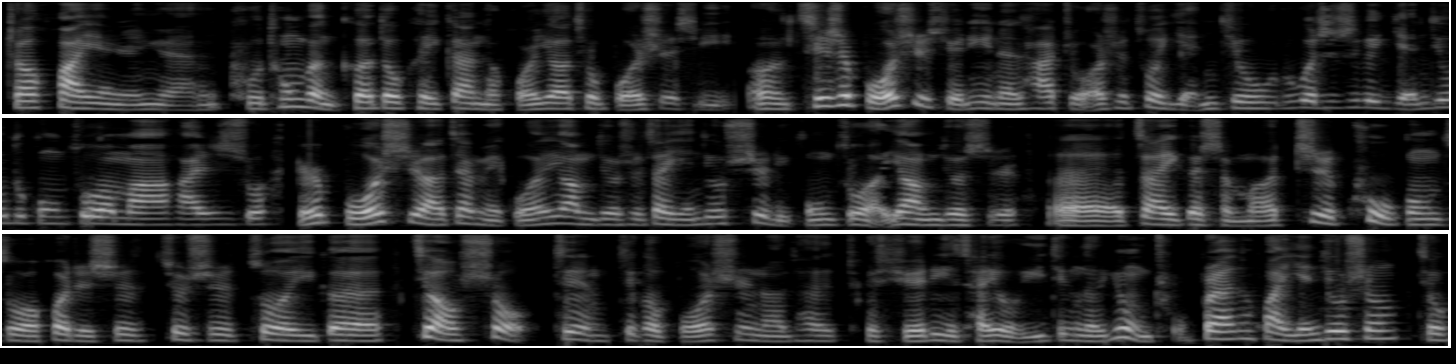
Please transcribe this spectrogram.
招化验人员，普通本科都可以干的活，要求博士。嗯。其实博士学历呢，它主要是做研究。如果这是个研究的工作吗？还是说，而博士啊，在美国要么就是在研究室里工作，要么就是呃，在一个什么智库工作，或者是就是做一个教授。这这个博士呢，他这个学历才有一定的用处，不然的话，研究生就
